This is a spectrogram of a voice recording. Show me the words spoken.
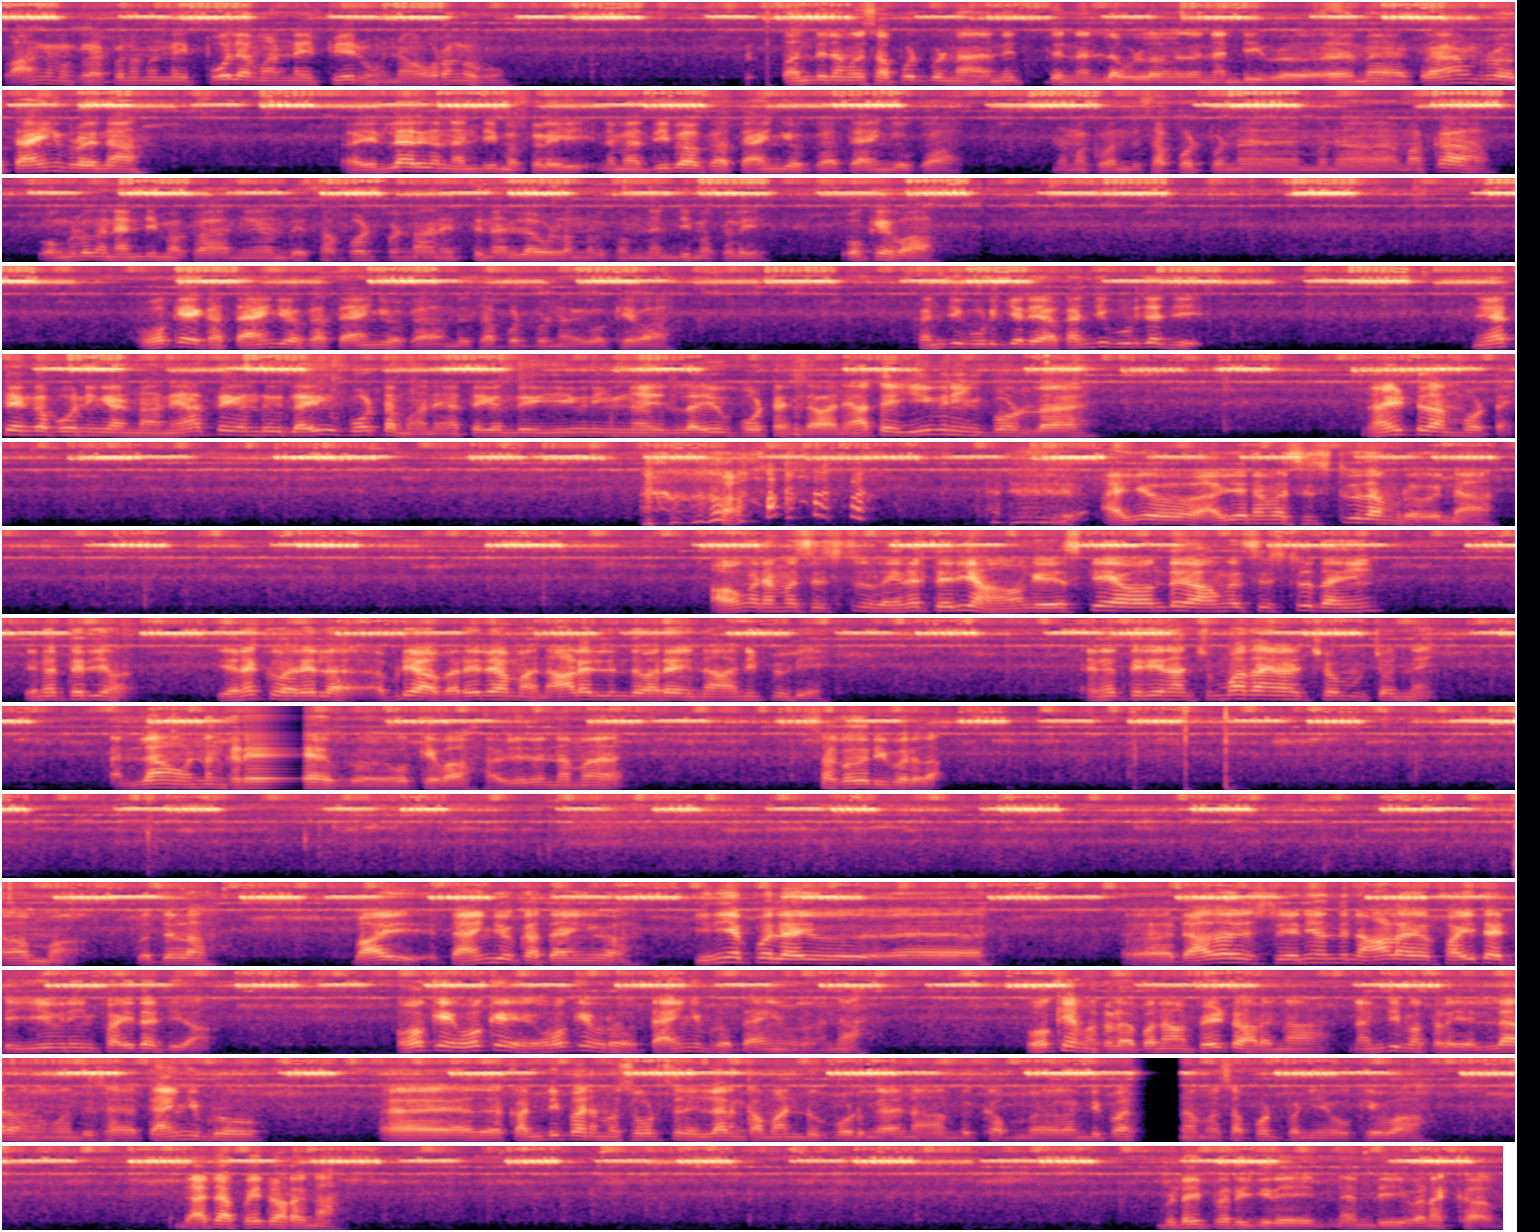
வாங்க மக்கள் இப்போ நம்ம இன்னைக்கு போலாமா? அன்னை பேருவோம். நான் உறங்கவும் வந்து நம்ம சப்போர்ட் பண்ண அனைத்து நல்ல உள்ளவங்க நன்றி ப்ரோ நம்ம ப்ரோ தேங்க்யூ ப்ரோ என்ன? எல்லாருக்கும் நன்றி மக்களை. நம்ம தீபாக்கா தேங்க்யூக்கா தேங்க்யூக்கா நமக்கு வந்து சப்போர்ட் பண்ண மக்கா உங்களுக்கும் நன்றி மக்கா. நீங்கள் வந்து சப்போர்ட் பண்ண அனைத்து நல்ல உள்ளவங்களுக்கும் நன்றி மக்களே. ஓகேவா ஓகேக்கா தேங்க்யூ அக்கா தேங்க்யூ அக்கா வந்து சப்போர்ட் பண்ணது ஓகேவா கஞ்சி குடிக்கலையா? கஞ்சி குடிச்சாச்சு. நேற்று எங்கே போனீங்க அண்ணா? நேற்று வந்து லைவ் போட்டேம்மா. நேற்று வந்து ஈவினிங் லைவ் போட்டேன்டா. நேற்று ஈவினிங் போடல. நைட்டு தான் போட்டேன். ஐயோ ஐயோ நம்ம சிஸ்டர் தான் ப்ரோ என்ன? அவங்க நம்ம சிஸ்டர் தான். எனக்கு தெரியும். அவங்க எஸ்கே வந்து அவங்க சிஸ்டர் தான். எனக்கு தெரியும். எனக்கு வரையில. அப்படியா? வரையிலாமா? நாளையிலேருந்து வரேன் என்ன? அனுப்பிவிடுவேன் எனக்கு தெரியும் நான் சும்மா தான் சொன்னேன். எல்லாம் ஒன்றும் கிடையாது ப்ரோ ஓகேவா அது நம்ம சகோதரி பேர் தான். ஆமாம் பத்தலா பாய் தேங்க்யூக்கா தேங்க்யூக்கா இனி எப்போ லைவ் ராதாகிருஷ்ணன் இனி வந்து நாளை five thirty evening five thirty தான். Okay okay okay bro thank you bro thank you bro என்ன? ஓகே மக்களை அப்போ நான் போயிட்டு வரேண்ணா நன்றி மக்களை எல்லாரும் நம்ம வந்து தேங்க்யூ ப்ரோ அதை கண்டிப்பாக நம்ம சோர்ஸில் எல்லாரும் கமாண்ட் போடுங்க. நான் அந்த கம் கண்டிப்பாக நம்ம சப்போர்ட் பண்ணி ஓகேவா டேட்டா போயிட்டு வரேண்ணா விடை பெறுகிறேன் நன்றி வணக்கம்.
